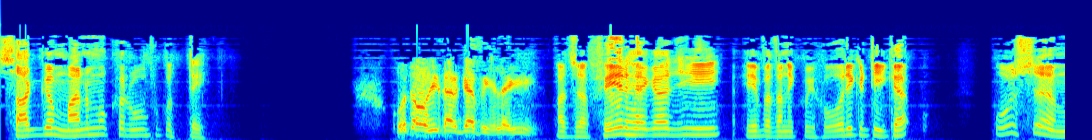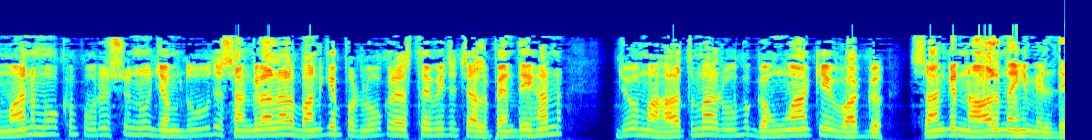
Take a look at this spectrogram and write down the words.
ਸੱਗ ਮਨਮੁਖ ਰੂਪ ਕੁੱਤੇ। ਉਹ ਤਾਂ ਉਹੀ ਕਰ ਗਿਆ ਪਿਛਲੇ ਜੀ ਅੱਛਾ ਫੇਰ ਹੈਗਾ ਜੀ ਇਹ ਪਤਾ ਨਹੀਂ ਕੋਈ ਹੋਰ ਇੱਕ ਟੀਕਾ। ਉਸ ਮਨਮੁਖ ਪੁਰਸ਼ ਨੂੰ ਜਮਦੂਤ ਸੰਗਲਾਂ ਨਾਲ ਬੰਨ ਕੇ ਪਰਲੋਕ ਰਸਤੇ ਵਿੱਚ ਚੱਲ ਪੈਂਦੇ ਹਨ ਜੋ ਮਹਾਤਮਾ ਰੂਪ ਗਊਆਂ ਕੇ ਵਗ ਸੰਗ ਨਾਲ ਨਹੀਂ ਮਿਲਦੇ।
